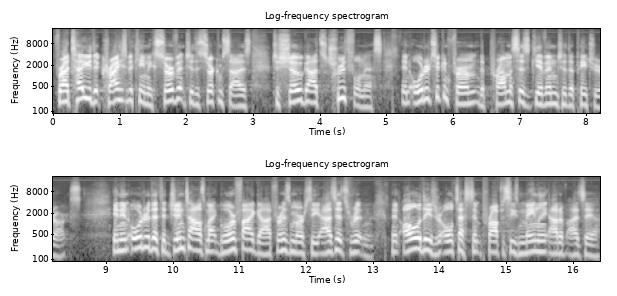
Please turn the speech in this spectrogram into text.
For I tell you that Christ became a servant to the circumcised to show God's truthfulness in order to confirm the promises given to the patriarchs, and in order that the Gentiles might glorify God for his mercy, as it's written. And all of these are Old Testament prophecies, mainly out of Isaiah.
